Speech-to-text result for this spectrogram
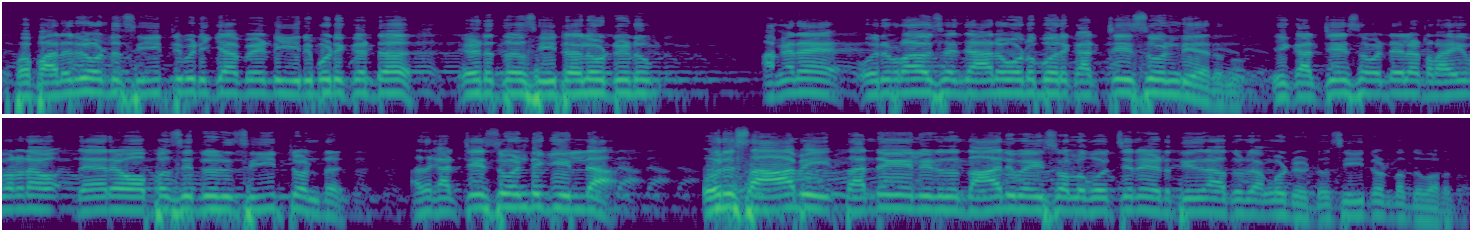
ഇപ്പൊ പലരും കൊണ്ട് സീറ്റ് പിടിക്കാൻ വേണ്ടി ഇരുമുടിക്കെട്ട് എടുത്ത് സീറ്റിലോട്ട് ഇടും. അങ്ങനെ ഒരു പ്രാവശ്യം ഞാൻ ഓടുമ്പോൾ ഒരു കച്ചേസ് വണ്ടിയായിരുന്നു. ഈ കച്ചേസ് വണ്ടിയിലെ ഡ്രൈവറുടെ നേരെ ഓപ്പോസിറ്റ് ഒരു സീറ്റ് ഉണ്ട്. അത് കച്ചേസ് വണ്ടിക്ക് ഇല്ല. ഒരു സാബി തന്റെ കയ്യിലിരുന്ന് നാല് വയസ്സുള്ള കൊച്ചിനെ എടുത്ത് ഇതിനകത്തോട്ട് അങ്ങോട്ട് ഇട്ടു. സീറ്റ് ഉണ്ടെന്ന് പറഞ്ഞു.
